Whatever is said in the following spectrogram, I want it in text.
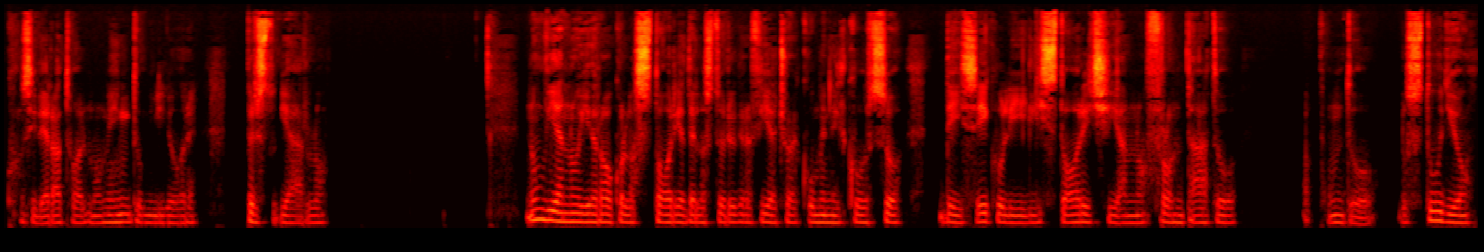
considerato al momento migliore per studiarlo. Non vi annoierò con la storia della storiografia, cioè come nel corso dei secoli gli storici hanno affrontato appunto lo studio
